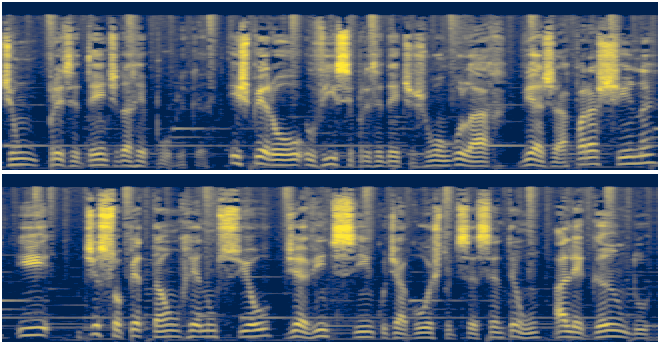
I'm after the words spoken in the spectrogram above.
de um presidente da República. Esperou o vice-presidente João Goulart viajar para a China e de sopetão renunciou dia 25 de agosto de 61, alegando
